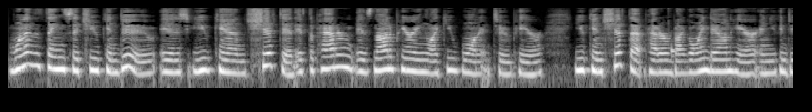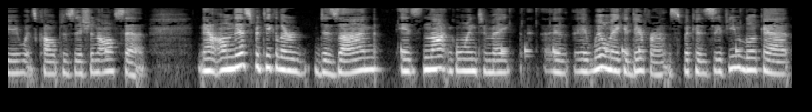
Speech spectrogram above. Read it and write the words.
one of the things that you can do is you can shift it. If the pattern is not appearing like you want it to appear, you can shift that pattern by going down here and you can do what's called position offset. Now on this particular design, it's not going to make, it, it will make a difference because if you look at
